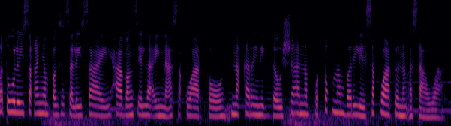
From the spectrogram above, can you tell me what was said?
Patuloy sa kanyang pagsasalaysay habang sila ay nasa kwarto, nakarinig daw siya ng putok ng baril sa kwarto ng asawa.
